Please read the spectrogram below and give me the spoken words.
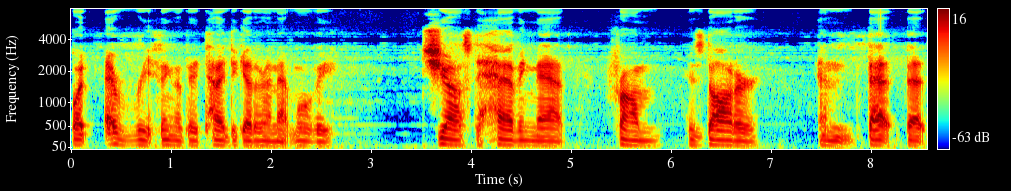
but everything that they tied together in that movie just having that from his daughter and that that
